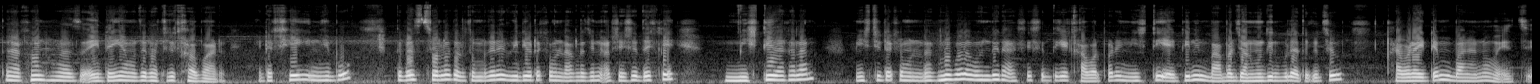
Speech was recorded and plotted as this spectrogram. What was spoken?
তো এখন বাস এইটাই আমাদের রাত্রির খাবার। এটা খেয়েই নেব। তো বেশ চলো, তাহলে তোমাদের এই ভিডিওটা কেমন লাগল জানি, আর শেষে দেখলে মিষ্টি দেখালাম। মিষ্টিটা কেমন লাগল বলো বন্ধুরা? শেষের দিকে খাবার পরে মিষ্টি একদিনই বাবার জন্মদিন বলে এত কিছু খাবার আইটেম বানানো হয়েছে।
